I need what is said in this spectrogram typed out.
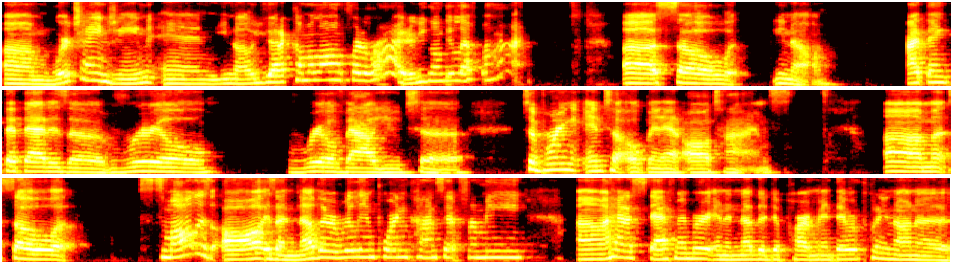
Um, we're changing and, you know, you got to come along for the ride or you're going to get left behind. Uh, so, you know, I think that that is a real, real value to, to bring into open at all times. Um, so small is all is another really important concept for me. Um, I had a staff member in another department. They were putting on a,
